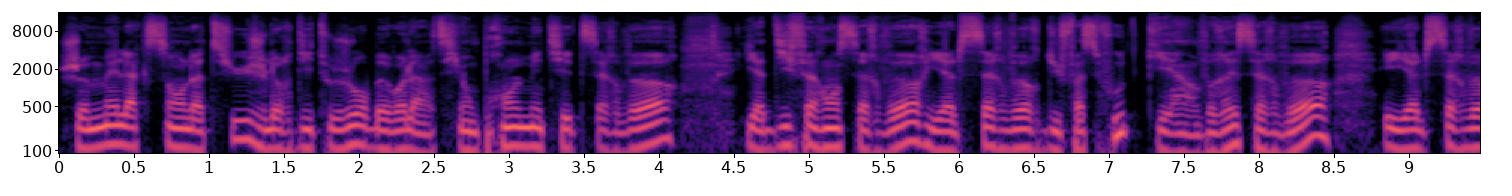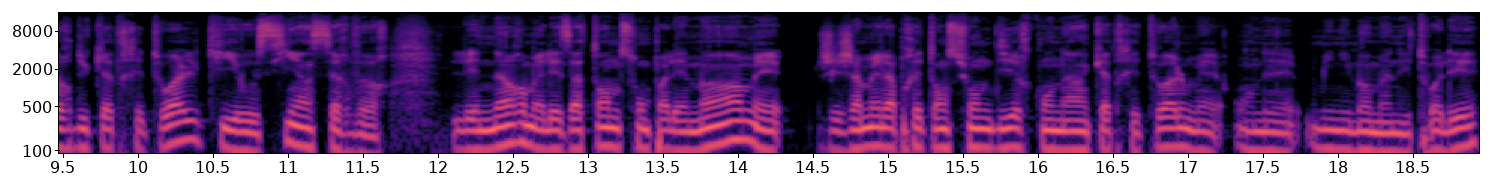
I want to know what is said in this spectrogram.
je mets l'accent là-dessus. Je leur dis toujours, ben voilà, si on prend le métier de serveur, il y a différents serveurs. Il y a le serveur du fast-food qui est un vrai serveur et il y a le serveur du 4 étoiles qui est aussi un serveur. Les normes et les attentes ne sont pas les mêmes, mais j'ai jamais la prétention de dire qu'on a un 4 étoiles, mais on est minimum un étoilé.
